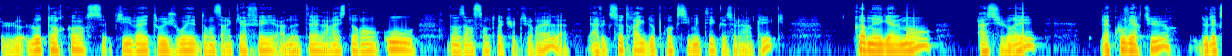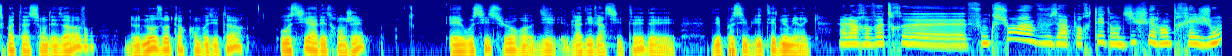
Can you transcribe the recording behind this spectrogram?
l'auteur corse qui va être joué dans un café, un hôtel, un restaurant ou dans un centre culturel, avec ce travail de proximité que cela implique, comme également assurer la couverture de l'exploitation des œuvres de nos auteurs-compositeurs, aussi à l'étranger, et aussi sur euh, la diversité des, des possibilités numériques. Alors, votre euh, fonction, hein, vous a porté dans différentes régions.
